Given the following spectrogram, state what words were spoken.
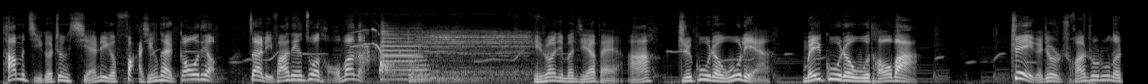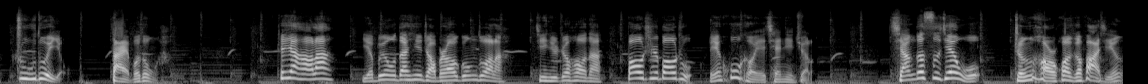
他们几个正嫌这个发型太高调，在理发店做头发呢。你说你们劫匪啊，只顾着捂脸，没顾着捂头吧？这个就是传说中的猪队友，带不动啊！这下好了，也不用担心找不着工作了。进去之后呢，包吃包住，连户口也迁进去了。抢个四千五，正好换个发型，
